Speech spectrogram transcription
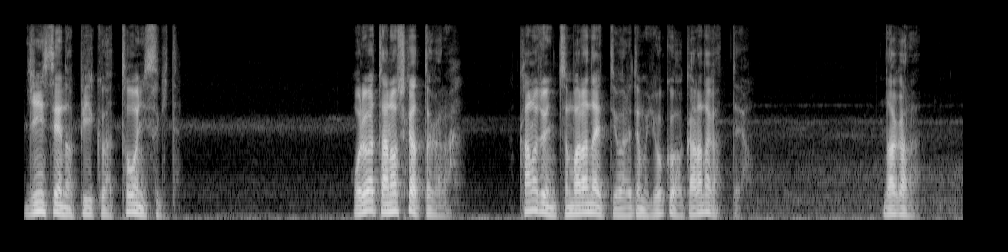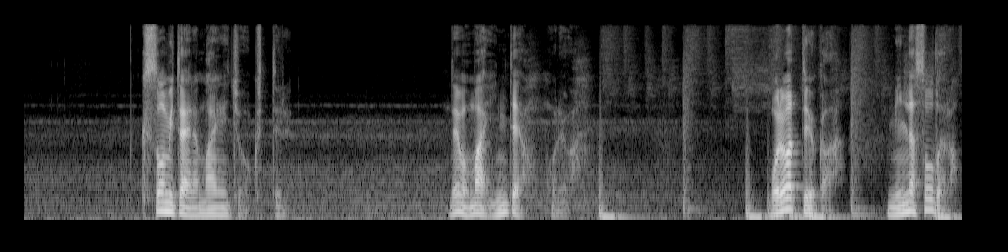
人生のピークはとうに過ぎた。俺は楽しかったから彼女につまらないって言われてもよくわからなかったよ。だからクソみたいな毎日を送ってる。でもまあいいんだよ俺は。俺はっていうかみんなそうだろ。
